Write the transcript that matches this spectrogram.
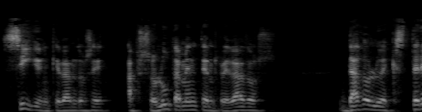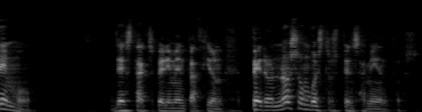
siguen quedándose absolutamente enredados, dado lo extremo de esta experimentación, pero no son vuestros pensamientos.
